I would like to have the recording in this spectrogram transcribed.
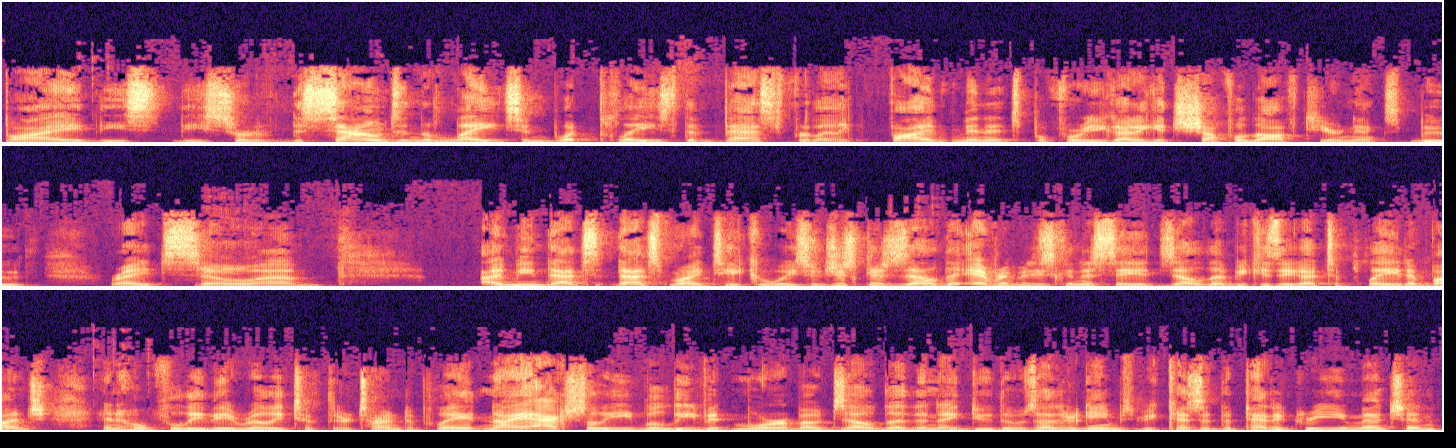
by these these sort of the sounds and the lights and what plays the best for like five minutes before you got to get shuffled off to your next booth, right? So, mm-hmm. um, I mean that's that's my takeaway. So just because Zelda, everybody's going to say it's Zelda because they got to play it a bunch, and hopefully they really took their time to play it. And I actually believe it more about Zelda than I do those other games because of the pedigree you mentioned.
